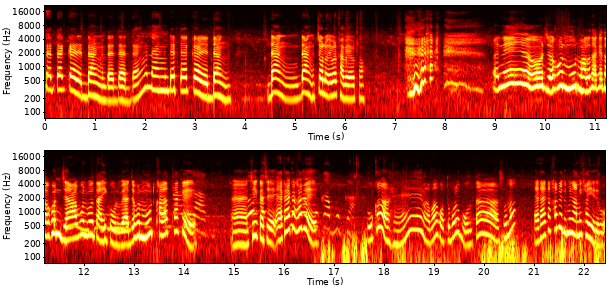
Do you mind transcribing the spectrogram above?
ডা টাক্কারে ডাং ডা টাক্কারে ডাং। ডাং ডাং, চলো, এবার খাবে, ওঠো। মানে ওর যখন মুড ভালো থাকে, তখন যা বলব তাই করবে। আর যখন মুড খারাপ থাকে হ্যাঁ ঠিক আছে। একা একা খাবে? পোকা হ্যাঁ বাবা, কত বড় বলতা। শোনো, একা একা খাবে? তুমি না, আমি খাইয়ে দেবো।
